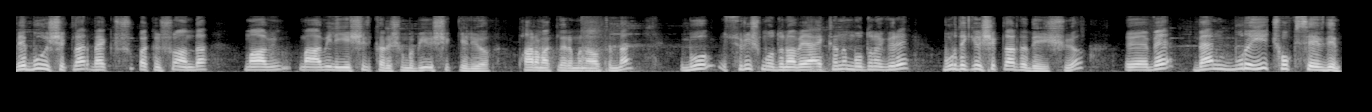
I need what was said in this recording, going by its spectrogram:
Ve bu ışıklar belki şu, bakın şu anda mavi, mavi ile yeşil karışımı bir ışık geliyor parmaklarımın altından. Bu sürüş moduna veya ekranın moduna göre buradaki ışıklar da değişiyor. Ee, ve ben burayı çok sevdim.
